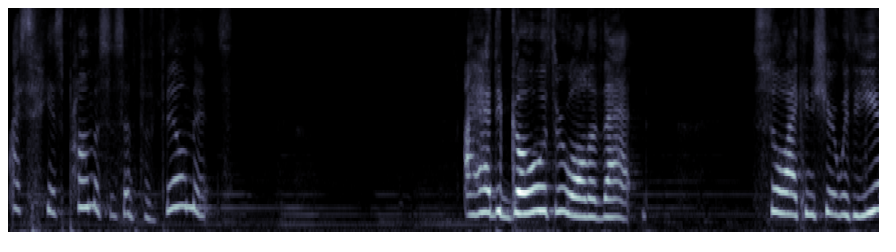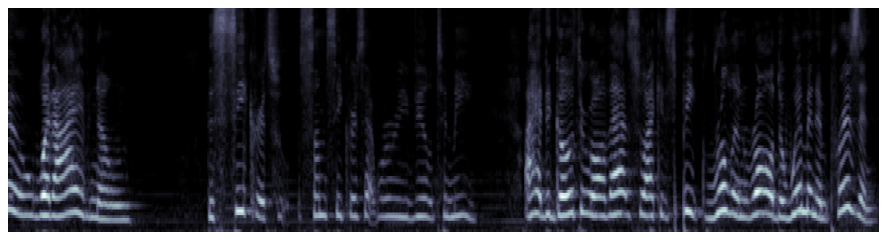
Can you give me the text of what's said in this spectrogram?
I see his promises and fulfillments. I had to go through all of that so I can share with you what I have known the secrets, some secrets that were revealed to me. I had to go through all that so I could speak real and raw to women in prison.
